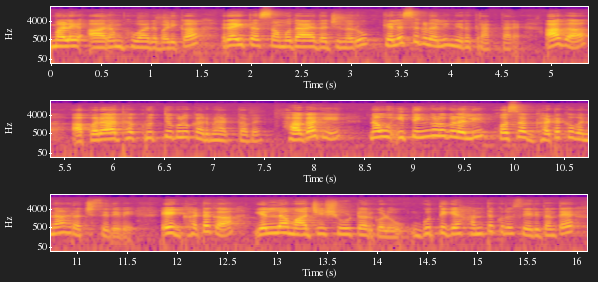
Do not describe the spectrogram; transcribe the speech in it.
ಮಳೆ ಆರಂಭವಾದ ಬಳಿಕ ರೈತ ಸಮುದಾಯದ ಜನರು ಕೆಲಸಗಳಲ್ಲಿ ನಿರತರಾಗ್ತಾರೆ. ಆಗ ಅಪರಾಧ ಕೃತ್ಯಗಳು ಕಡಿಮೆ ಆಗ್ತವೆ. ಹಾಗಾಗಿ ನಾವು ಈ ತಿಂಗಳುಗಳಲ್ಲಿ ಹೊಸ ಘಟಕವನ್ನ ರಚಿಸಿದ್ದೀವಿ. ಈ ಘಟಕ ಎಲ್ಲ ಮಾಜಿ ಶೂಟರ್ಗಳು, ಗುತ್ತಿಗೆ ಹಂತಕರು ಸೇರಿದಂತೆ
